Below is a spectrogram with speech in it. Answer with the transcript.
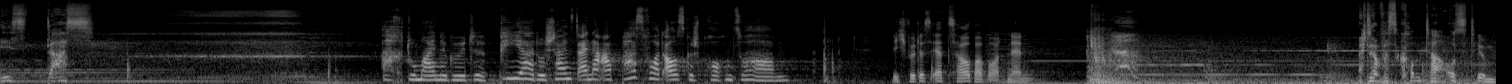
ist das? Ach du meine Güte, Pia, du scheinst eine Art Passwort ausgesprochen zu haben. Ich würde es eher Zauberwort nennen. Alter, was kommt da aus dem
